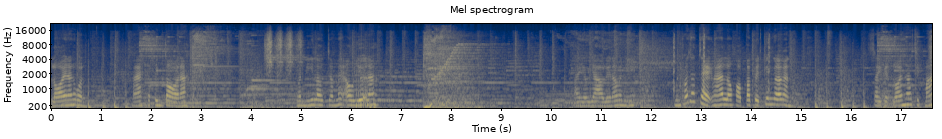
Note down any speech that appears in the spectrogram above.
800 นะทุกคน มาสปินต่อนะ วันนี้เราจะไม่เอาเยอะนะ ไปยาวๆเลยนะวันนี้ มันเขาจะแจกนะ เราขอปรับเบ็ดขึ้นก็แล้วกัน ใส่เบ็ดร้อยห้าสิบมา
